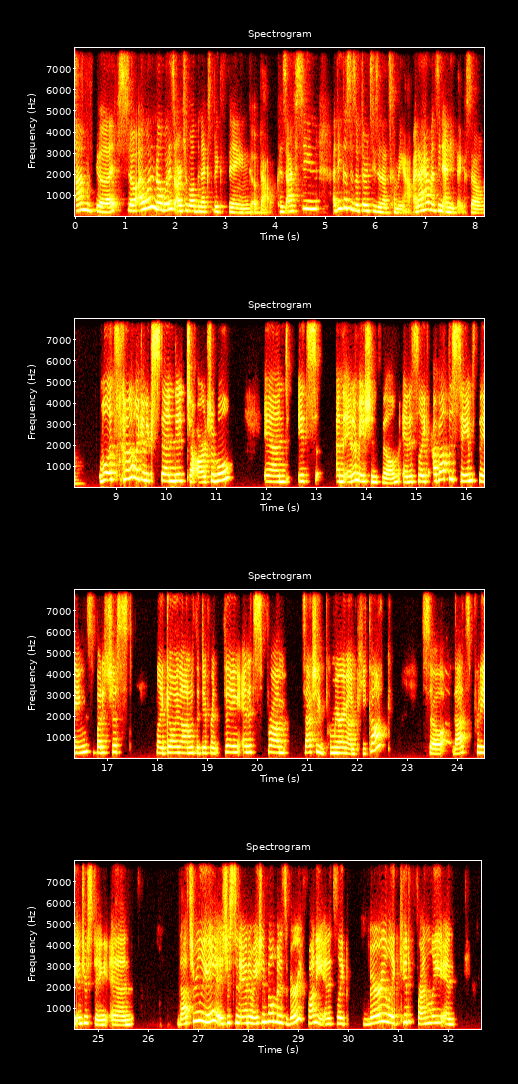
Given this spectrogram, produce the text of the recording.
I'm good. So I want to know what is Archibald the next big thing about? Because I've seen, I think this is the third season that's coming out, and I haven't seen anything. So, well, it's kind of like an extended to Archibald, and it's an animation film, and it's like about the same things, but it's just like going on with a different thing, and it's from it's actually premiering on Peacock, so that's pretty interesting, and that's really it. It's just an animation film and it's very funny and it's like very like kid friendly and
